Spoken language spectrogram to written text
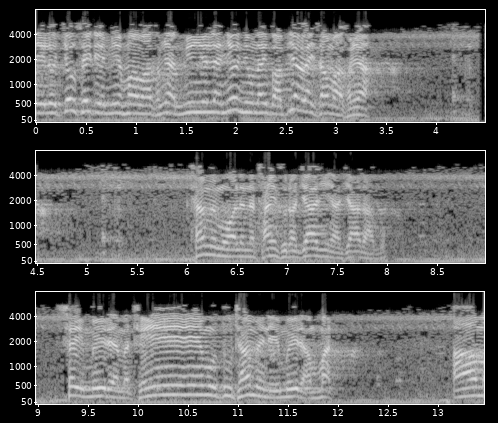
နေလို့ကျုပ်စိတ်တွေမြင်မှာပါခမည်းမြင်ရင်လည်းညွန့်ညွန့်လိုက်ပါပြလိုက်စမ်းပါခမည်းထမ်းမေဘောကလည်းနှထိုင်ဆိုတော့ကြားချင်းရကြားတာပေါ့ စိတ်မေးတယ်မထင်ဘူးသူထမ်းမင်းနေမေးတာမှတ်အာမ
